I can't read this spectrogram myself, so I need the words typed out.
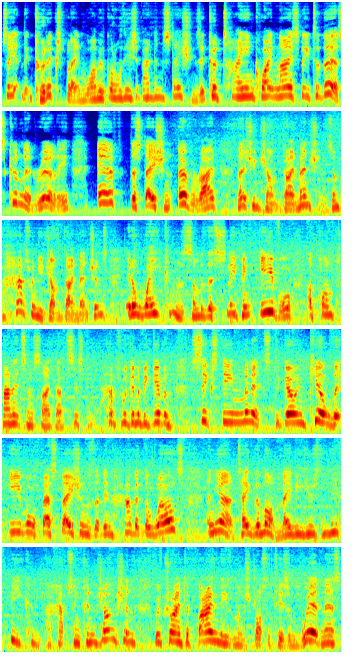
So yeah, it could explain why we've got all these abandoned stations. It could tie in quite nicely to this, couldn't it, really? If the station override lets you jump dimensions, and perhaps when you jump dimensions, it awakens some of the sleeping evil upon planets inside that system. Perhaps we're going to be given 16 minutes to go and kill the evil festations that inhabit the worlds, and yeah, take them on. Maybe use the myth beacon, perhaps in conjunction with trying to find these monstrosities and weirdness,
